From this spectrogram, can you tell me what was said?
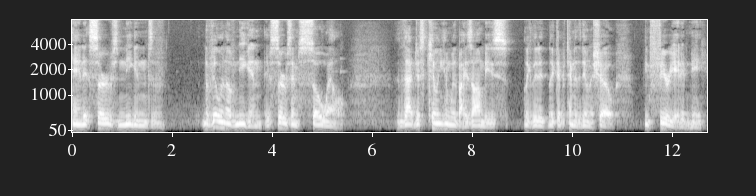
and it serves Negan's the villain of Negan, it serves him so well that just killing him with by zombies, like they did, like they pretended to do in the show, infuriated me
